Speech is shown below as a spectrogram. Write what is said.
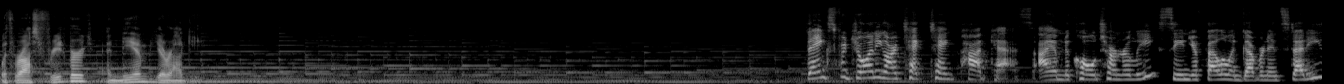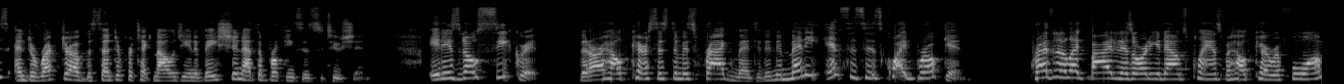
with Ross Friedberg and Niam Yaraghi. Thanks for joining our Tech Tank podcast. I am Nicole Turner Lee, Senior Fellow in Governance Studies and Director of the Center for Technology Innovation at the Brookings Institution. It is no secret that our healthcare system is fragmented and in many instances quite broken. President elect Biden has already announced plans for healthcare reform,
